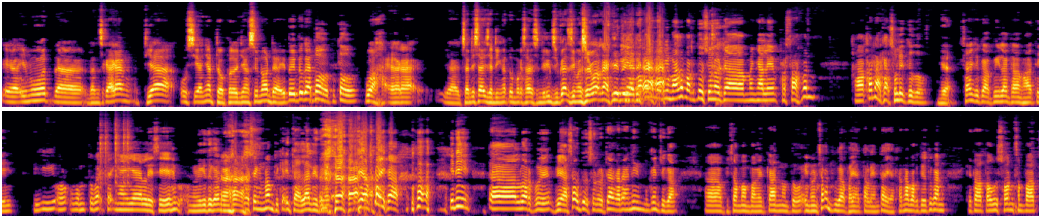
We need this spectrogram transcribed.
ya, imut eh, dan sekarang dia usianya double-nya Tsunoda. Itu itu kan Betul, betul. wah era ya jadi saya jadi ingat umur saya sendiri juga sih Mas Yowo kayak gitu Iya, jadi. makanya tadi malam waktu Sunoda menyalip Verstappen, eh, kan agak sulit itu. Iya. Saya juga bilang dalam hati, ini wong tua cek ngeyel sih, gitu kan. Terus yang enam dikai dalan gitu kan. Jadi apa ya? ini eh, luar bi- biasa untuk Sunoda karena ini mungkin juga eh, bisa membangkitkan untuk Indonesia kan juga banyak talenta ya. Karena waktu itu kan kita tahu Son sempat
